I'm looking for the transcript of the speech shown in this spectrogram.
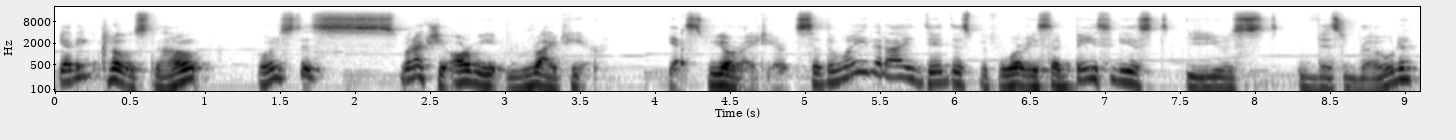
getting close now. Where is this? Well, actually, are we right here? Yes, we are right here. So the way that I did this before is I basically just used this road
